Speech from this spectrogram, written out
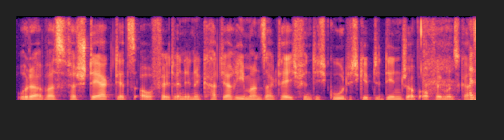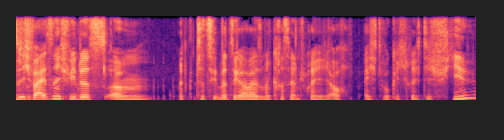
oder was verstärkt jetzt auffällt, wenn dir eine Katja Riemann sagt, hey, ich finde dich gut, ich gebe dir den Job, auch wenn wir uns gar Also nicht ich so weiß nicht, wie das, ähm, witzigerweise mit Christian spreche ich auch echt wirklich richtig viel.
